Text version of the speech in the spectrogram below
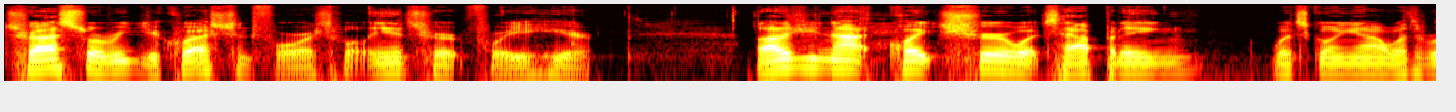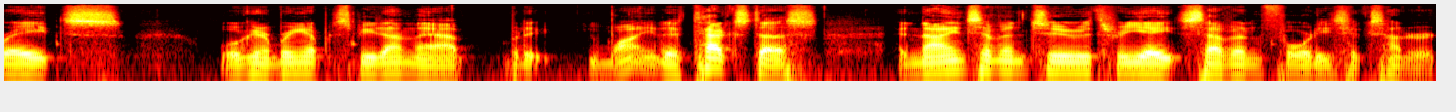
Tress will read your question for us. We'll answer it for you here. A lot of you not quite sure what's happening, what's going on with rates. We're going to bring up to speed on that, but it, we want you to text us at 972 387 4600.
